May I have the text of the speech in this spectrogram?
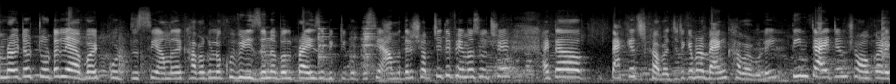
আমরা এটা টোটালি অ্যাভয়েড করতেছি। আমাদের খাবারগুলো খুবই রিজনেবল প্রাইসে বিক্রি করতেছি। আমাদের সবচেয়ে ফেমাস হচ্ছে একটা প্যাকেজ খাবার যেটাকে আমরা ব্যাংক খাবার বলি। তিনটা আইটেম সহকারে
